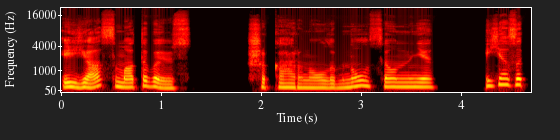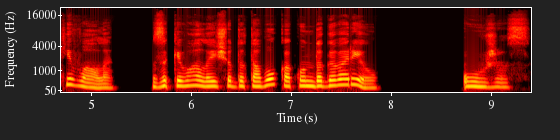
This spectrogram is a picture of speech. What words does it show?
И я сматываюсь. Шикарно улыбнулся он мне, и я закивала, закивала еще до того, как он договорил. Ужас,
